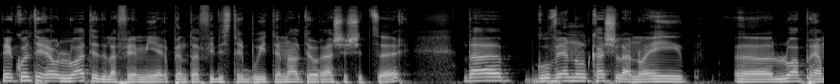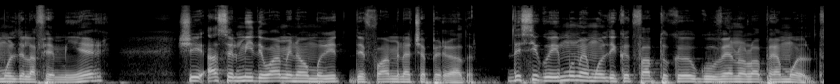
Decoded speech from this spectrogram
Recolte erau luate de la fermieri pentru a fi distribuite în alte orașe și țări, dar guvernul, ca și la noi, uh, lua prea mult de la fermieri și astfel mii de oameni au murit de foame în acea perioadă. Desigur, e mult mai mult decât faptul că guvernul lua prea mult.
